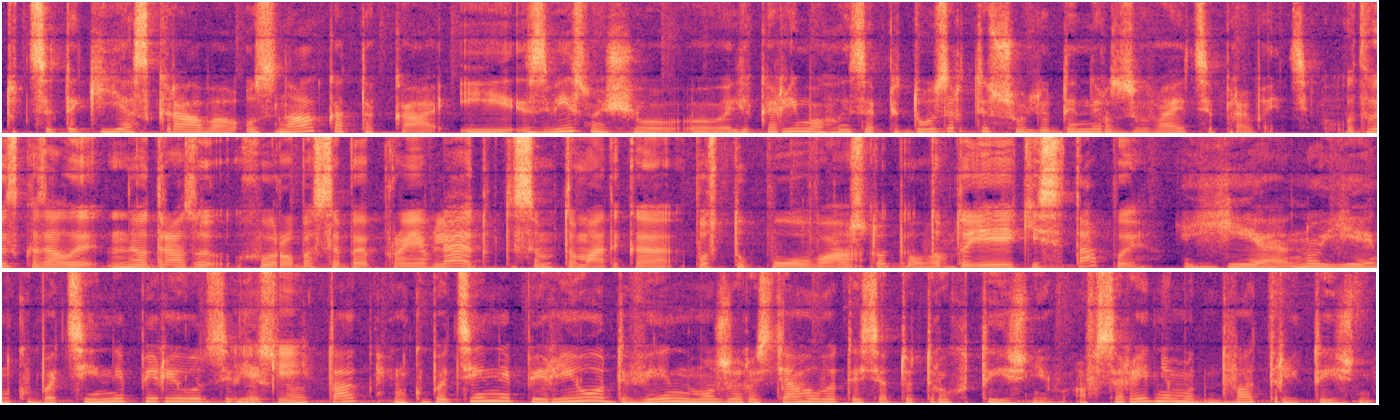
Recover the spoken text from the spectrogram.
то це такі яскрава ознака така, і звісно, що е, лікарі могли запідозрити, що у людини розвивається правець. От ви сказали, не одразу хвороба себе проявляє, тобто симптоматика поступова. Поступова. Тобто є якісь етапи? Є ну є інкубаційний період, звісно, Який? так. Інкубаційний період він може розтягуватися до трьох тижнів, а в середньому 2-3 тижні.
